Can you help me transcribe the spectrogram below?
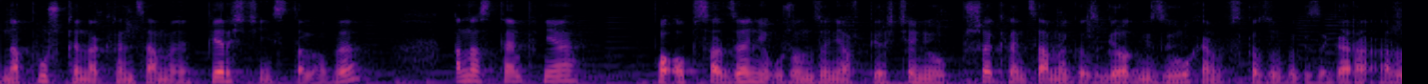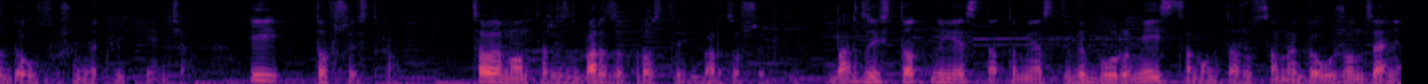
Na puszkę nakręcamy pierścień stalowy, a następnie po obsadzeniu urządzenia w pierścieniu przekręcamy go zgodnie z ruchem wskazówek zegara aż do usłyszenia kliknięcia. I to wszystko. Cały montaż jest bardzo prosty i bardzo szybki. Bardzo istotny jest natomiast wybór miejsca montażu samego urządzenia.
